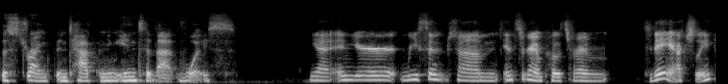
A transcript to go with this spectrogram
the strength and tapping into that voice. Yeah, and your recent um, Instagram post from today actually.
